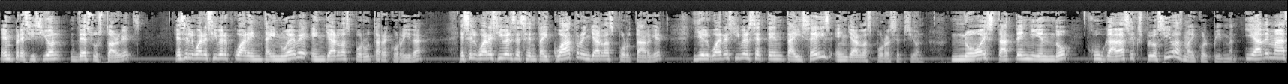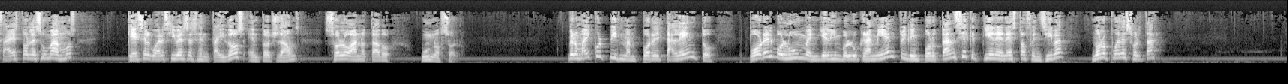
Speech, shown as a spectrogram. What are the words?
en precisión de sus targets. Es el wide receiver 49 en yardas por ruta recorrida. Es el wide receiver 64 en yardas por target. Y el wide receiver 76 en yardas por recepción. No está teniendo jugadas explosivas Michael Pittman. Y además a esto le sumamos que es el wide receiver 62 en touchdowns. Solo ha anotado uno solo. Pero Michael Pittman, por el talento, por el volumen y el involucramiento y la importancia que tiene en esta ofensiva, no lo puede soltar.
